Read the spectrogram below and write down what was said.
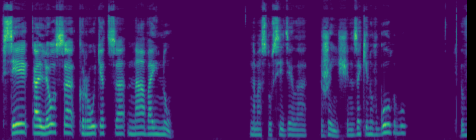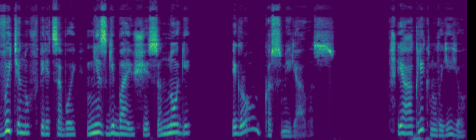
«Все колеса крутятся на войну». На мосту сидела женщина, закинув голову, вытянув перед собой несгибающиеся ноги, и громко смеялась. Я окликнула ее.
